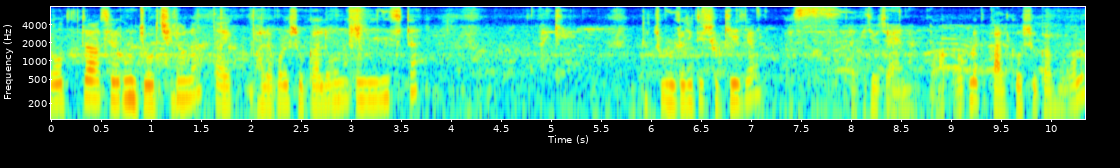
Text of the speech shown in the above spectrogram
রোদটা সেরকম জোর ছিল না, তাই ভালো করে শুকালেও না কোনো জিনিসটা। চুলটা যদি শুকিয়ে যায়, ব্যাস, আর কিছু যায় না। জামা কাপড়গুলো তো কালকেও শুকাবে, বলো।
